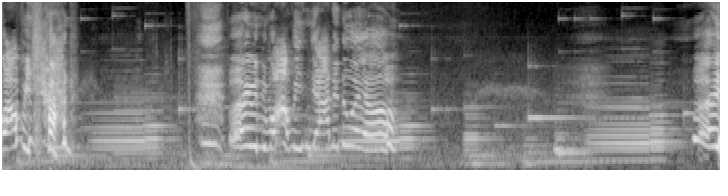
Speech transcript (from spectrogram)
ว้าวิญญาณ เฮ้ยมันว้าวิญญาณได้ด้วยเหรอ เฮ้ย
